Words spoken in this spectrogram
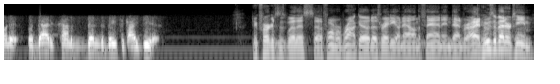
on it, but that has kind of been the basic idea. Nick Ferguson's with us, uh, former Bronco, does radio now on the fan in Denver. All right, who's the better team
